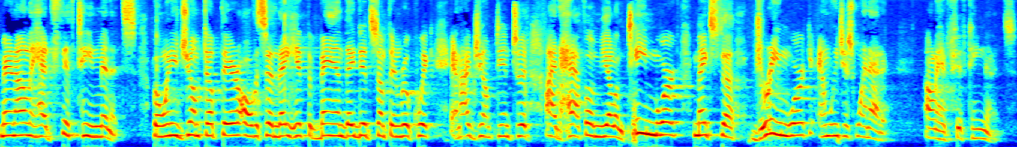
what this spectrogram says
Man, I only had 15 minutes. But when he jumped up there, all of a sudden they hit the band. They did something real quick and I jumped into it. I had half of them yelling, teamwork makes the dream work. And we just went at it. I only had 15 minutes.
